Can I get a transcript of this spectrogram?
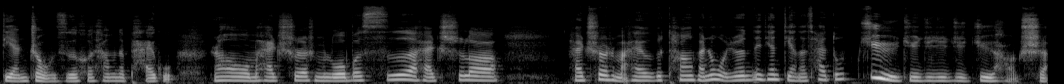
点肘子和他们的排骨。然后我们还吃了什么萝卜丝，还吃了还吃了什么，还有一个汤。反正我觉得那天点的菜都巨巨巨巨巨巨好吃。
